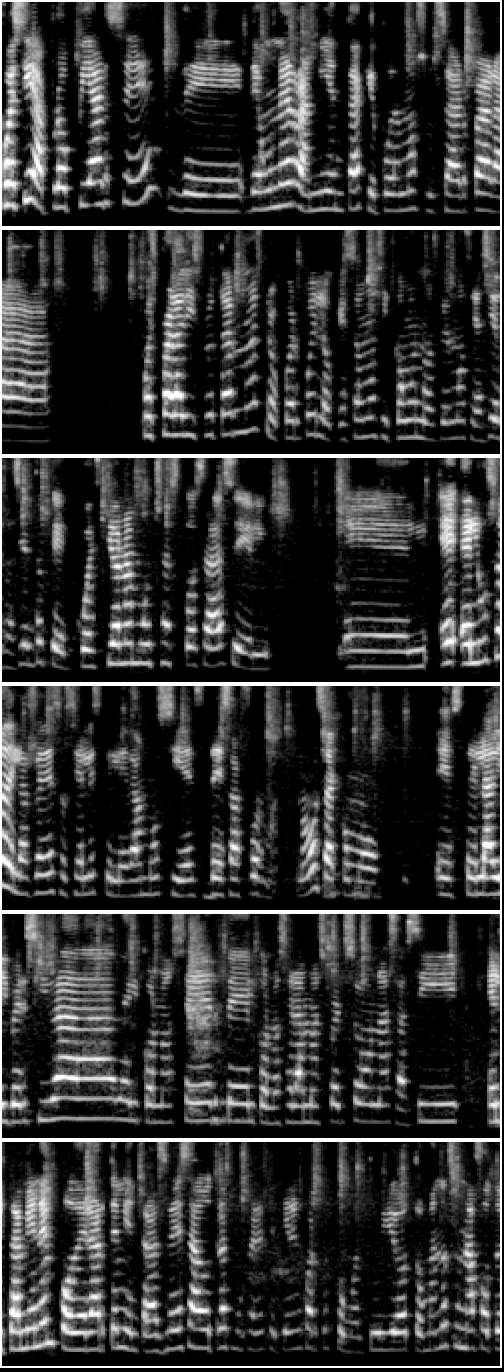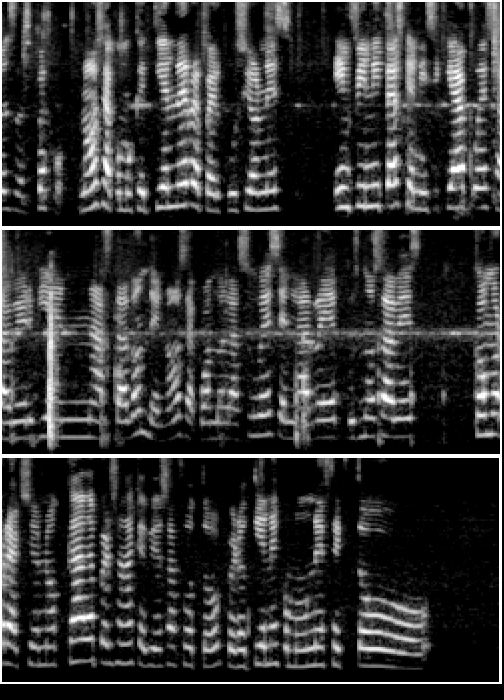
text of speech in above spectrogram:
pues sí, apropiarse de, de una herramienta que podemos usar para, pues para disfrutar nuestro cuerpo y lo que somos y cómo nos vemos y así. O sea, siento que cuestiona muchas cosas el, el, el, uso de las redes sociales que le damos si es de esa forma, ¿no? O sea, como este, la diversidad, el conocerte, el conocer a más personas, así, el también empoderarte mientras ves a otras mujeres que tienen cuartos como el tuyo tomándose una foto en su espejo, ¿no? O sea, como que tiene repercusiones infinitas que ni siquiera puedes saber bien hasta dónde, ¿no? O sea, cuando la subes en la red, pues no sabes cómo reaccionó cada persona que vio esa foto, pero tiene como un efecto,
